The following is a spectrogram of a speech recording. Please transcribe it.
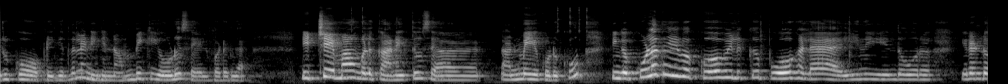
இருக்கும் அப்படிங்கிறதுல நீங்கள் நம்பிக்கையோடு செயல்படுங்க. நிச்சயமாக உங்களுக்கு அனைத்தும் ச நன்மையை கொடுக்கும். நீங்கள் குலதெய்வ கோவிலுக்கு போகலை இனி இந்த ஒரு இரண்டு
